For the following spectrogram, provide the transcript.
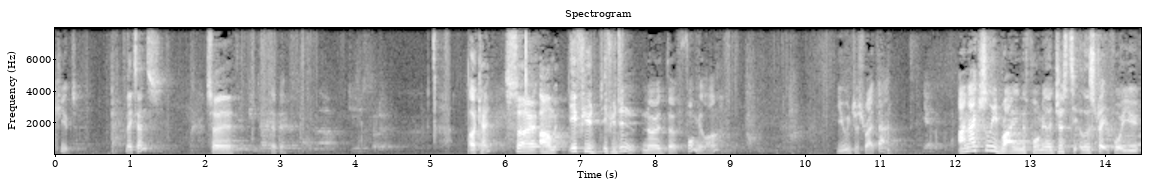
cubed. Make sense? So. Okay, so um, if you if you didn't know the formula, you would just write that. I'm actually writing the formula just to illustrate for you,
